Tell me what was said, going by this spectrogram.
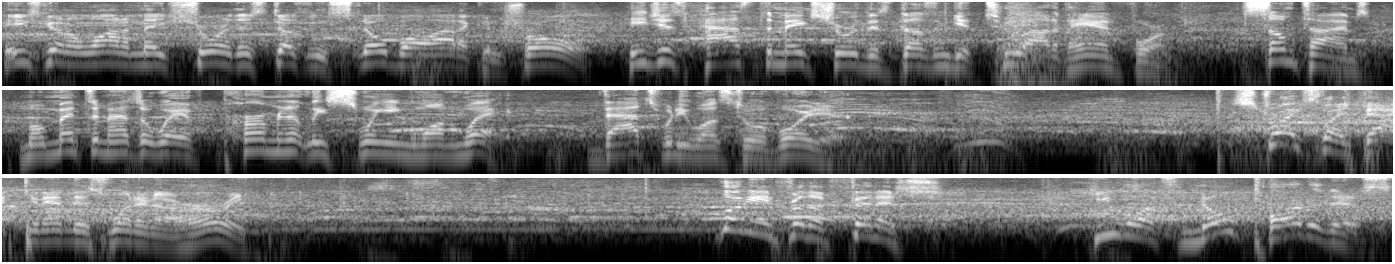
He's going to want to make sure this doesn't snowball out of control. He just has to make sure this doesn't get too out of hand for him. Sometimes momentum has a way of permanently swinging one way. That's what he wants to avoid here. Strikes like that can end this one in a hurry. Looking for the finish. He wants no part of this.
